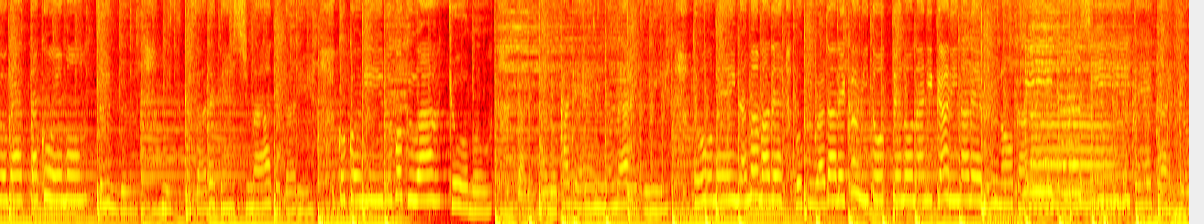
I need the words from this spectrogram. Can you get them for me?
強がった声も全部見透かされてしまってたりここにいる僕は今日も誰かの影にもなれずに透明なままで僕は誰かにとっての何かになれるのかな。してたよ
